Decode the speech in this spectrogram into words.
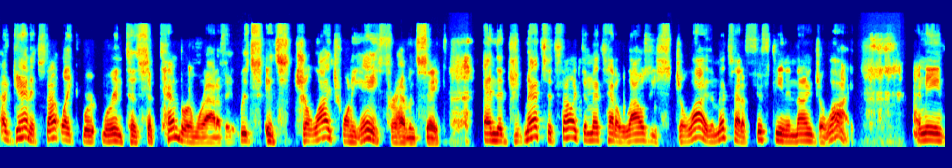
again, it's not like we're we're into September and we're out of it. It's it's July 28th for heaven's sake, and the Mets. It's not like the Mets had a lousy July. The Mets had a 15 and nine July. I mean,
